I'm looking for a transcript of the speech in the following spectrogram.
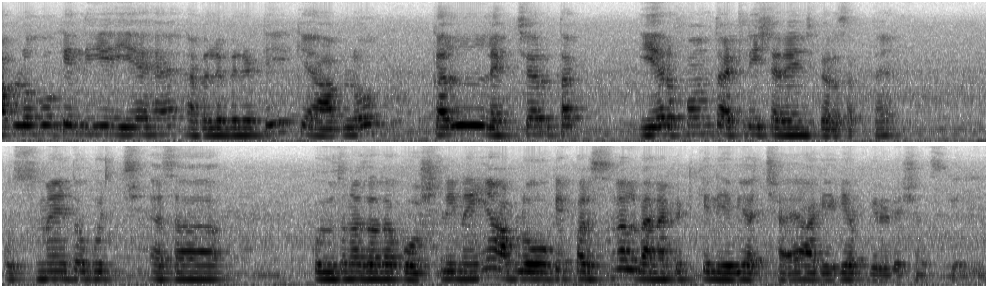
आप लोगों के लिए ये है अवेलेबिलिटी कि आप लोग कल लेक्चर तक ईयरफोन तो एटलीस्ट अरेंज कर सकते हैं। उसमें तो कुछ ऐसा, कोई उतना ज़्यादा कॉस्टली नहीं है। आप लोगों के पर्सनल बेनिफिट के लिए भी अच्छा है, आगे के अपग्रेडेशंस के लिए।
